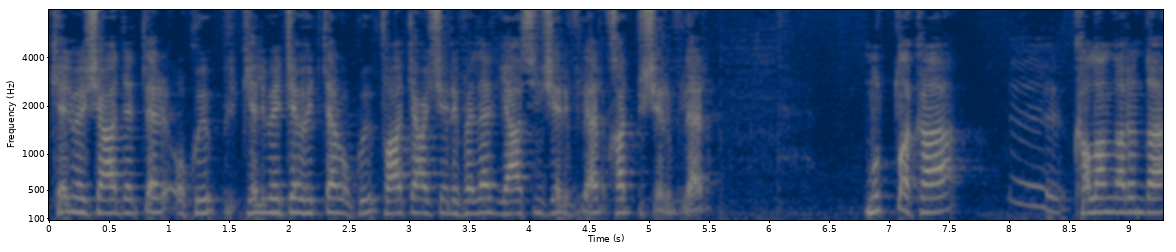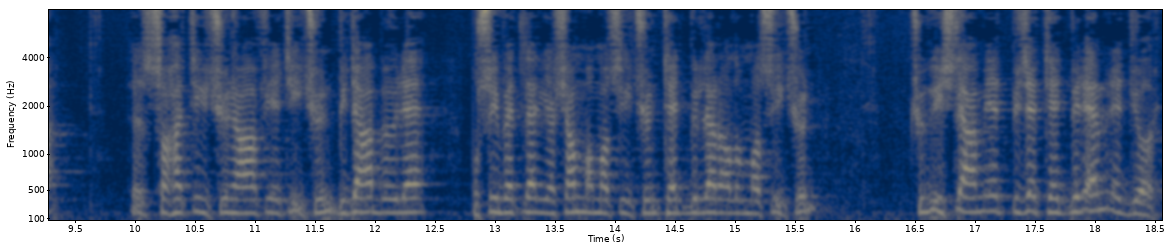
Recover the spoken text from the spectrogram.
Kelime-i şehadetler okuyup, kelime-i tevhidler okuyup, Fatiha-i şerifeler, Yasin şerifler, Hatmi şerifler mutlaka e, kalanlarında sıhhati için, afiyeti için, bir daha böyle musibetler yaşanmaması için, tedbirler alınması için. Çünkü İslamiyet bize tedbir emrediyor.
